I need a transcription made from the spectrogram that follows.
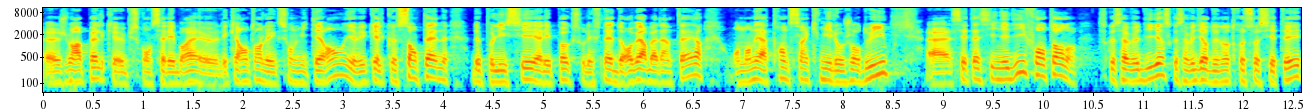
Je me rappelle que, puisqu'on célébrait les 40 ans de l'élection de Mitterrand, il y avait eu quelques centaines de policiers à l'époque sous les fenêtres de Robert Badinter. On en est à 35 000 aujourd'hui. C'est assez inédit. Il faut entendre ce que ça veut dire, ce que ça veut dire de notre société,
